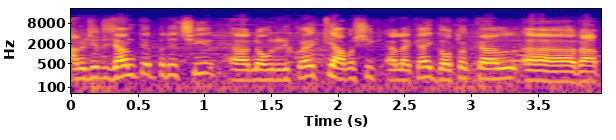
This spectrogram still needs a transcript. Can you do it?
আমি যেটি জানতে পেরেছি নগরীর কয়েকটি আবাসিক এলাকায় গতকাল রাত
